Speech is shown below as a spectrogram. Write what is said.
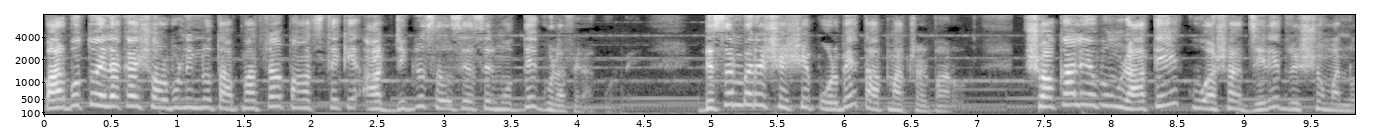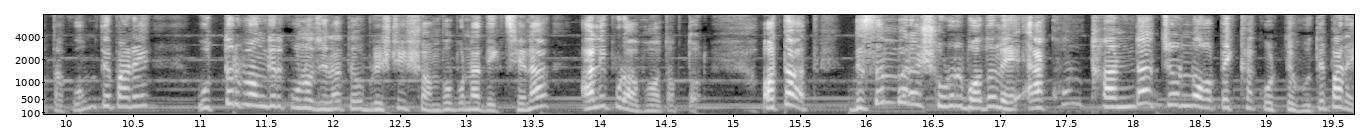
পার্বত্য এলাকায় সর্বনিম্ন তাপমাত্রা পাঁচ থেকে আট ডিগ্রি সেলসিয়াসের মধ্যে ঘোরাফেরা করবে। ডিসেম্বরের শেষে পড়বে তাপমাত্রার পারদ সকালে এবং রাতে কুয়াশার জেরে দৃশ্যমান্যতা কমতে পারে উত্তরবঙ্গের কোনো জেলাতেও বৃষ্টির সম্ভাবনা দেখছে না আলিপুর আবহাওয়া দপ্তর। অর্থাৎ ডিসেম্বরের শুরুর বদলে এখন ঠান্ডার জন্য অপেক্ষা করতে হতে পারে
